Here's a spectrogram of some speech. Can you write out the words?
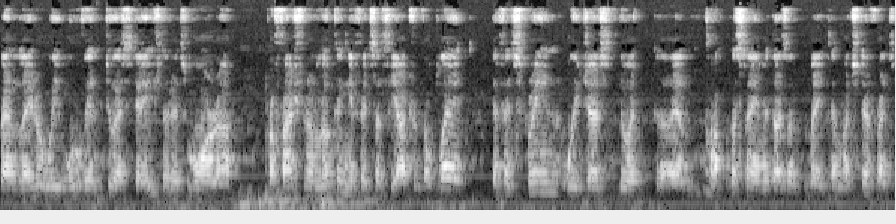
then later we move into a stage that is more professional looking. If it's a theatrical play, if it's screen, we just do it and talk the same. It doesn't make that much difference.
